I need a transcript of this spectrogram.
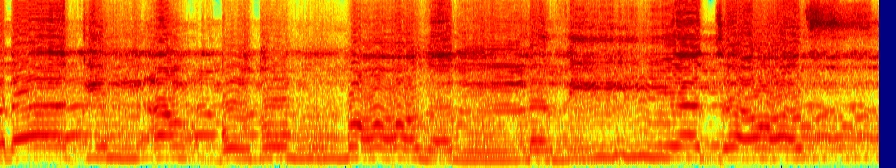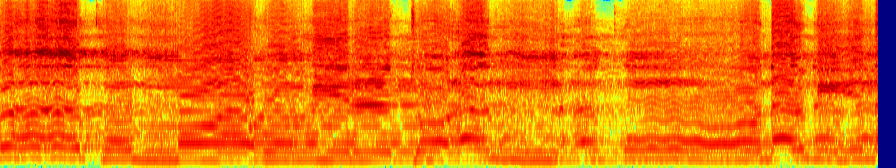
ولكن أعبد الله الذي يتوفاكم وأمرت أن أكون من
